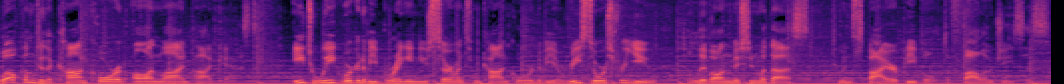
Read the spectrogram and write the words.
Welcome to the Concord Online Podcast. Each week, we're going to be bringing you sermons from Concord to be a resource for you to live on mission with us to inspire people to follow Jesus.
